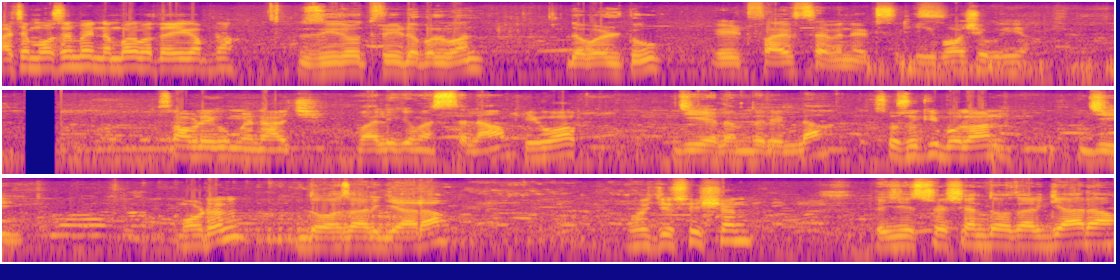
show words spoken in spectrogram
अच्छा मौसम भाई नंबर बताइएगा अपना। Zero three double one double two eight five seven eight ठीक सिक्स बहुत शुक्रिया। अलैक्म मनाज। वालेकुम अस्सलाम। ठीक हो आप? जी अलहमदिल्ला सुजुकी बोलान। जी। मॉडल? 2011 रजिस्ट्रेशन रजिस्ट्रेशन 2011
